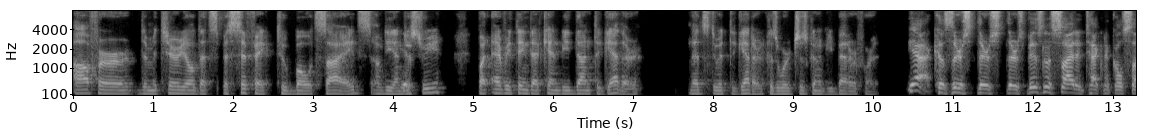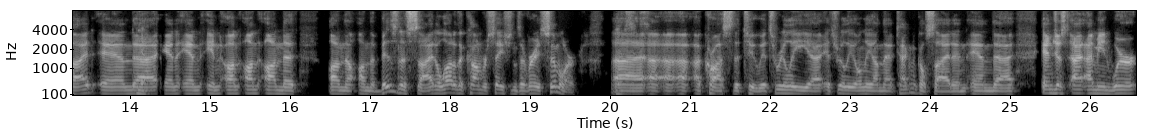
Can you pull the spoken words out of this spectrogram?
offer the material that's specific to both sides of the industry. But everything that can be done together let's do it together because we're just going to be better for it. Yeah because there's there's there's business side and technical side and yeah. uh, and and in on on on the on the on the business side a lot of the conversations are very similar uh, uh, uh, across the two. It's really uh, it's really only on that technical side and and uh, and just I, I mean we're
